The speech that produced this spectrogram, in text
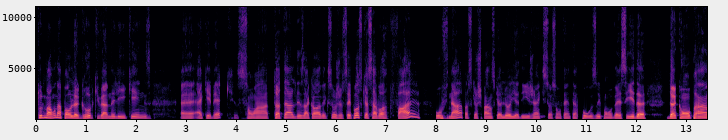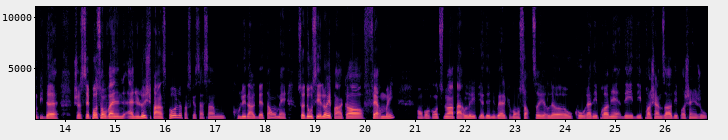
tout le monde, à part le groupe qui va amener les Kings euh, à Québec, sont en total désaccord avec ça. Je ne sais pas ce que ça va faire, au final, parce que je pense que là, il y a des gens qui se sont interposés, on va essayer de, comprendre, puis de. Je ne sais pas si on va annuler, je ne pense pas, parce que ça semble couler dans le béton, mais ce dossier-là n'est pas encore fermé. On va continuer à en parler, puis il y a des nouvelles qui vont sortir là, au courant des, premières, des, prochaines heures, des prochains jours.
